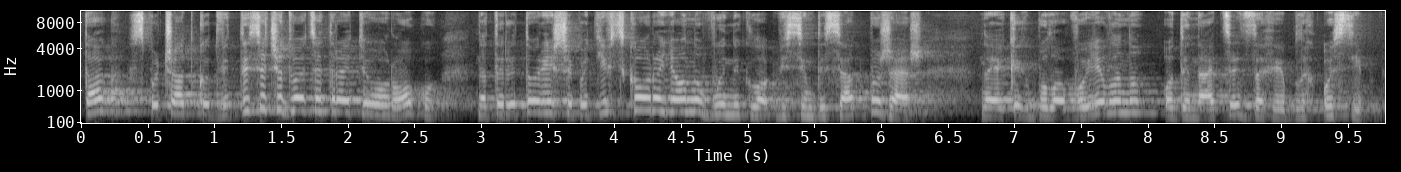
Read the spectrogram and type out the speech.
Так, з початку 2023 року на території Шепетівського району виникло 80 пожеж, на яких було виявлено 11 загиблих осіб.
